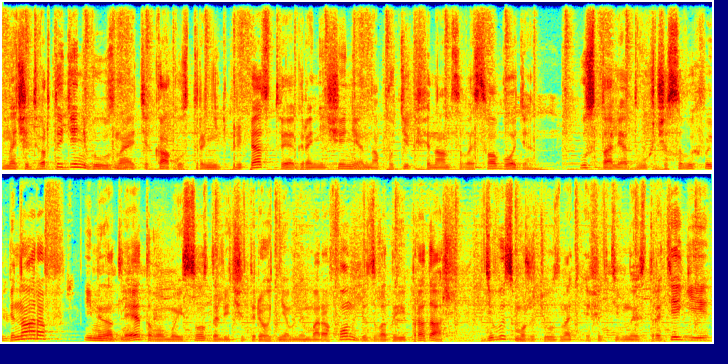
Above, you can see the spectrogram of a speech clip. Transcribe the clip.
На четвертый день вы узнаете, как устранить препятствия и ограничения на пути к финансовой свободе. Устали от двухчасовых вебинаров? Именно для этого мы и создали четырехдневный марафон без воды и продаж, где вы сможете узнать эффективные стратегии,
